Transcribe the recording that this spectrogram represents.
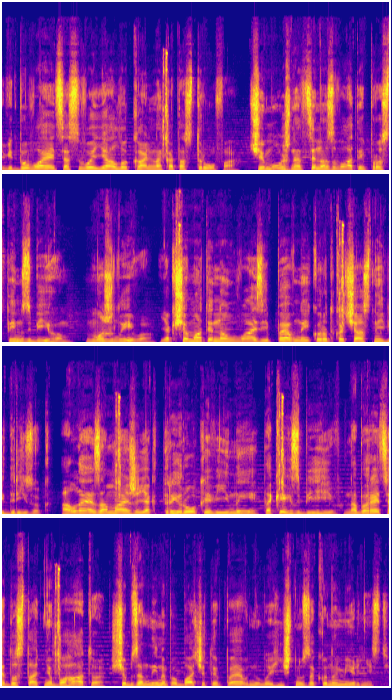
відбувається своя локальна катастрофа. Чи можна це назвати простим збігом? Можливо, якщо мати на увазі певний короткочасний відрізок. Але за майже як три роки війни таких збігів набереться достатньо багато, щоб за ними побачити певну логічну закономірність.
